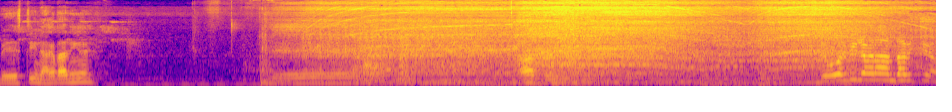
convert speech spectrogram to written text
ਬੇਇੱਜ਼ਤੀ ਨਾ ਕਰਾ ਦੀ ਓਏ ਆ ਤੂੰ ਜ਼ੋਰ ਵੀ ਲਾਉਣਾ ਆਂਦਾ ਵਿੱਚੋਂ।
